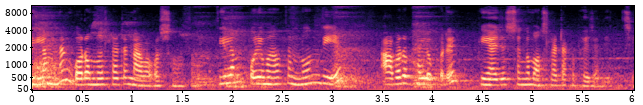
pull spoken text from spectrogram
দিলাম না, গরম মশলাটা নামাবার সময়। দেবো। দিলাম, পরিমাণ মতো নুন দিয়ে আবারও ভালো করে পেঁয়াজের সঙ্গে মশলাটাকে ভেজে নিচ্ছি।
